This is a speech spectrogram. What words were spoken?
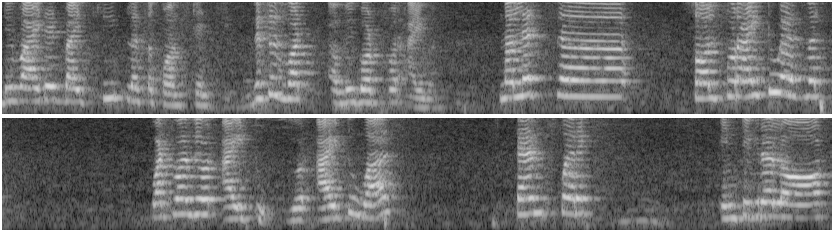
divided by 3 plus a constant c. This is what uh, we got for i1 now let's uh, solve for i2 as well. What was your i2 your i2 was tan square x integral of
